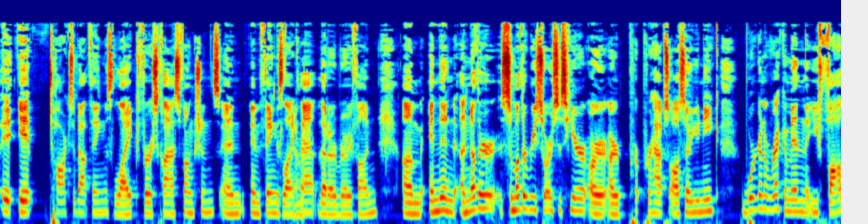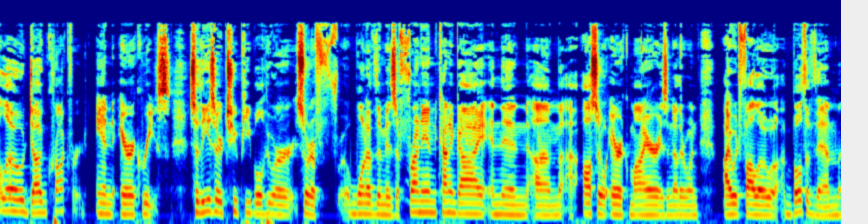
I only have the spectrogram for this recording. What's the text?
it, it talks about things like first class functions and, and things like Oh. that that are very fun. Um, and then another, some other resources here are, are per- perhaps also unique. We're going to recommend that you follow Doug Crockford and Eric Reese. So these are two people who are sort of, one of them is a front end kind of guy. And then, um, also Eric Meyer is another one. I would follow both of them.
